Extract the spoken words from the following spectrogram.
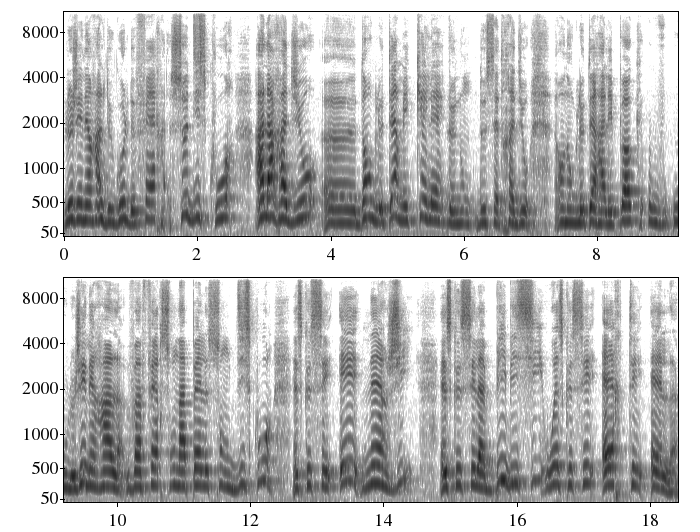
le général de Gaulle de faire ce discours à la radio euh, d'Angleterre. Mais quel est le nom de cette radio en Angleterre à l'époque où, le général va faire son appel, son discours? Est-ce que c'est énergie? Est-ce que c'est la BBC ou est-ce que c'est RTL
